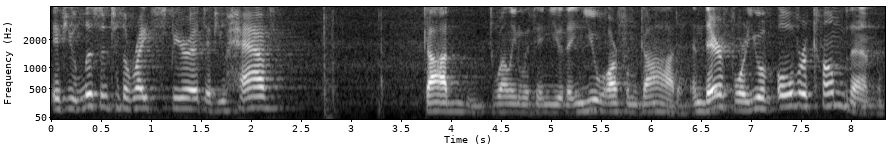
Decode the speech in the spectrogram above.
if you listen to the right spirit, if you have God dwelling within you, then you are from God. And therefore, you have overcome them.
